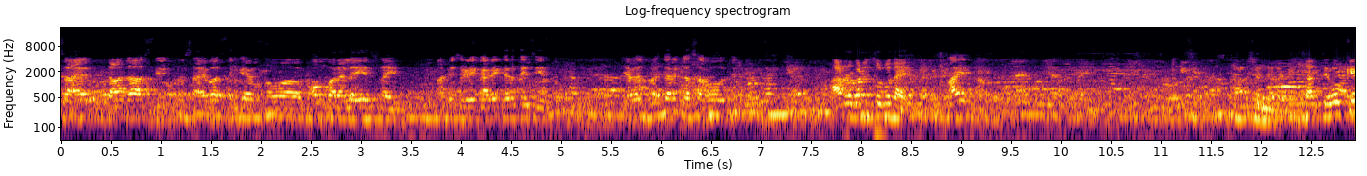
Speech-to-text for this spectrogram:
साहेब दादा असतील साहेब असतील काय फॉर्म भरायला येत नाहीत. आम्ही सगळे कार्यकर्तेच येतो यावेळेस प्रचाराचा सभा होते? पाटील सोबत आहेत. आहेत. ना चालते ओके.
